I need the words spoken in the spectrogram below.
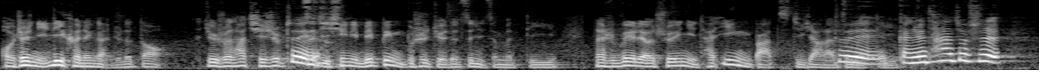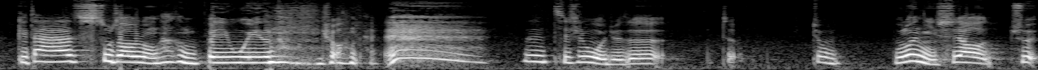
哦，这是你立刻能感觉得到，就是说他其实自己心里面并不是觉得自己这么低，但是为了要追你，他硬把自己压得这么低。对，感觉他就是给大家塑造一种他很卑微的那种状态。那其实我觉得，就就不论你是要追，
